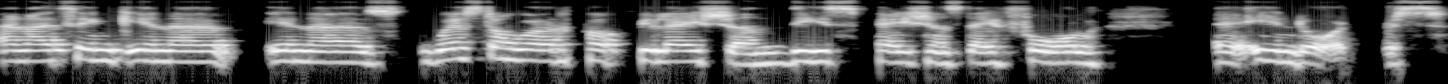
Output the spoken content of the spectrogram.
And I think in a in a Western world population, these patients they fall uh, indoors,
